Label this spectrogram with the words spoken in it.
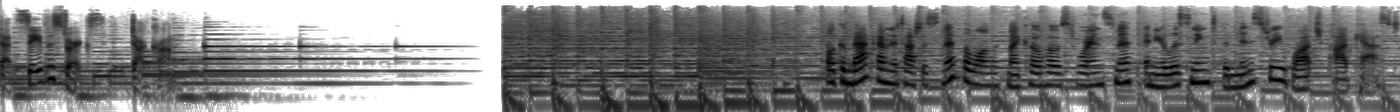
That's SaveTheStorks.com. Welcome back. I'm Natasha Smith, along with my co host Warren Smith, and you're listening to the Ministry Watch podcast.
